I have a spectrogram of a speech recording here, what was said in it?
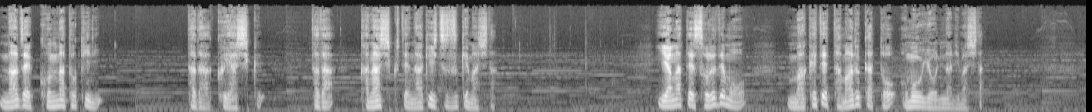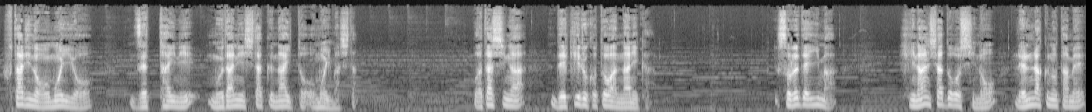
なぜこんな時にただ悔しくただ悲しくて泣き続けました。やがてそれでも負けてたまるかと思うようになりました。二人の思いを絶対に無駄にしたくないと思いました。私ができることは何か。それで今避難者同士の連絡のため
